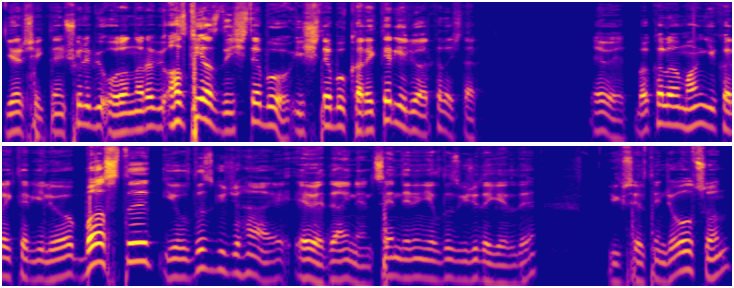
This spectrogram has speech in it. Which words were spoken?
Gerçekten şöyle bir oranlara bir 6 yazdı işte bu. İşte bu karakter geliyor arkadaşlar. Evet bakalım hangi karakter geliyor. Bastık yıldız gücü ha evet aynen Sende'nin yıldız gücü de geldi. Yükseltince olsun.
